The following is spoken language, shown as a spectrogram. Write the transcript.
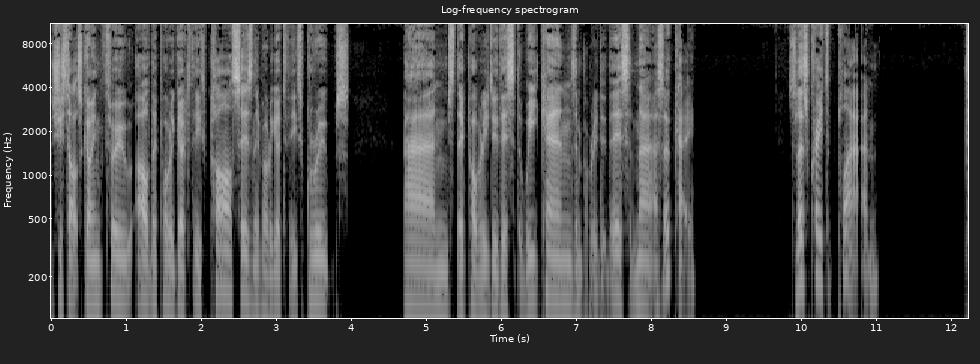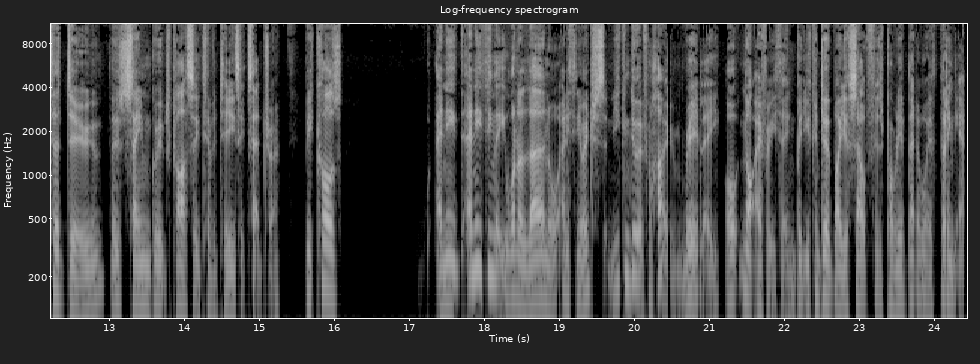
She starts going through, oh, they probably go to these classes and they probably go to these groups and they probably do this at the weekends and probably do this and that. I said, okay. So let's create a plan to do those same groups, class activities, etc. Because any anything that you want to learn or anything you're interested in, you can do it from home, really, or not everything, but you can do it by yourself. Is probably a better way of putting it.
